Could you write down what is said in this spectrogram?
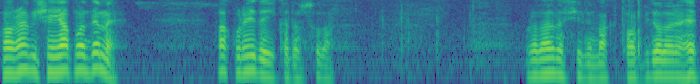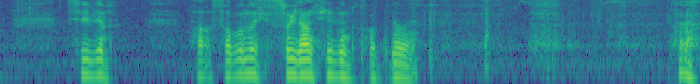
Sonra bir şey yapma deme. Bak burayı da yıkadım sudan. Buraları da sildim. Bak torpidoları hep sildim. Ha, sabunu suyla sildim torpidoları. Heh.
